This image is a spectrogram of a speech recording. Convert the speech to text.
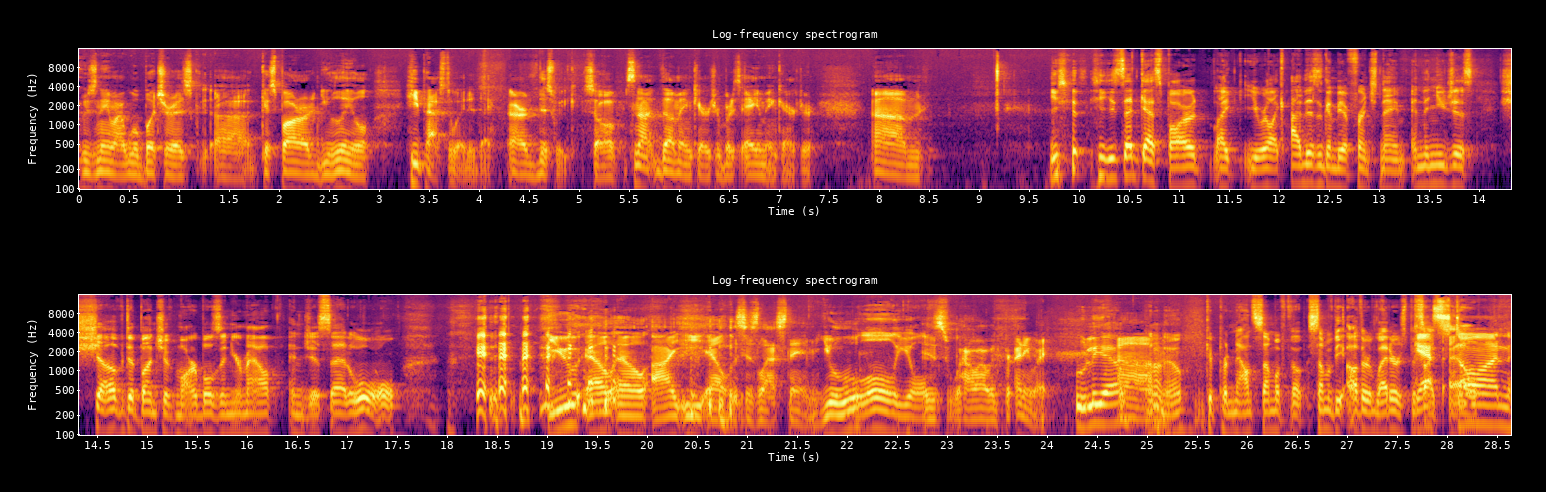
whose name I will butcher as uh, Gaspar Ulil, he passed away today or this week. So it's not the main character, but it's a main character. Um, You, just, you said Gaspard like you were like, ah, this is gonna be a French name, and then you just shoved a bunch of marbles in your mouth and just said, "Oh, U L L I E L is his last name. Yul is how I would. pr- Anyway, Ulio." I don't know. You could pronounce some of the some of the other letters besides L. Gaston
